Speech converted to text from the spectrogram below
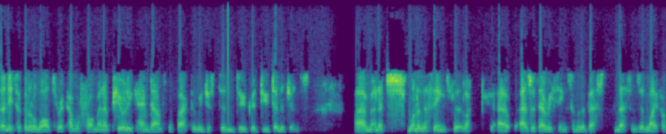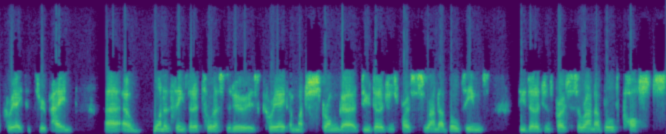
certainly took a little while to recover from. And it purely came down to the fact that we just didn't do good due diligence. Um, and it's one of the things that, like uh, as with everything, some of the best lessons in life are created through pain. Uh, and one of the things that it taught us to do is create a much stronger due diligence process around our build teams, due diligence process around our build costs.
